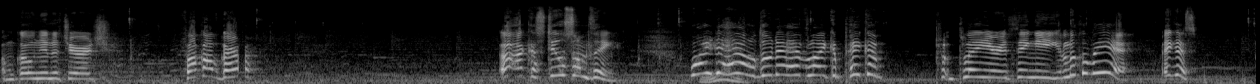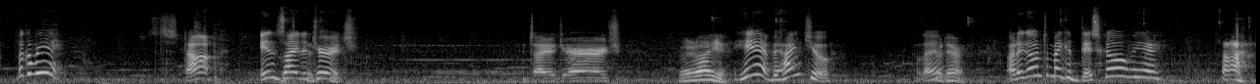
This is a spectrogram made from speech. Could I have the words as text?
I'm going in the church. Fuck off, girl! Oh, I can steal something! Why the hell do they have like a pickup player thingy? Look over here! Vegas! Look over here! Stop! Inside the church! Inside the church! Where are you? Here, behind you. Hello? Oh, there. Are they going to make a disco over here? Ah,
